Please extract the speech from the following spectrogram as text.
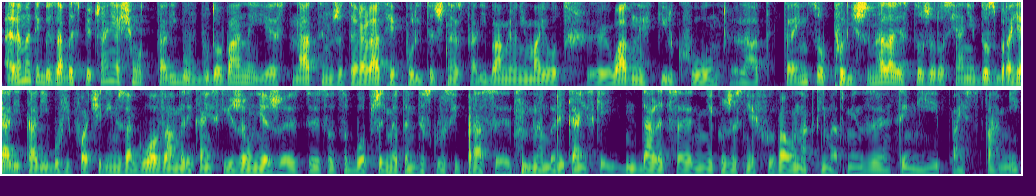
element jakby zabezpieczania się od talibów budowany jest na tym, że te relacje polityczne z talibami oni mają od y, ładnych kilku lat. Tajemnicą Poliszynela jest to, że Rosjanie dozbrajali talibów i płacili im za głowę amerykańskich żołnierzy, co, co było przedmiotem dyskusji prasy amerykańskiej i dalece niekorzystnie wpływało na klimat między tymi państwami.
